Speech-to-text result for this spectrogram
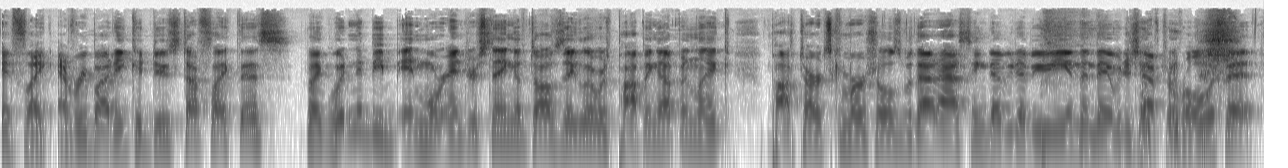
if like everybody could do stuff like this? Like, wouldn't it be more interesting if Dolph Ziggler was popping up in like Pop Tarts commercials without asking WWE, and then they would just have to roll with it?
